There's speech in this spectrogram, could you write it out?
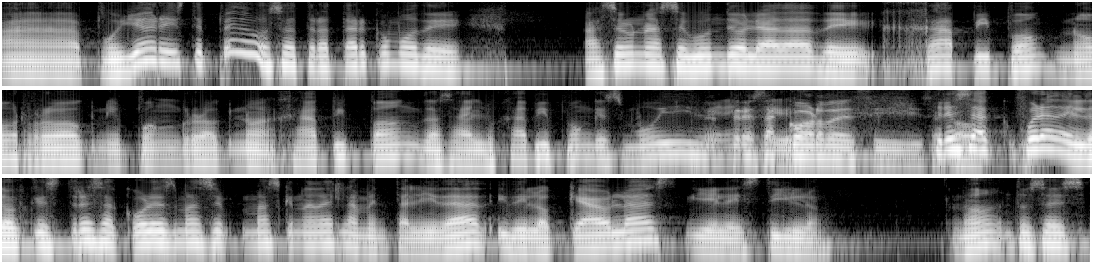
a apoyar este pedo. O sea, tratar como de hacer una segunda oleada de happy punk, no rock ni punk rock, no, happy punk. O sea, el happy punk es muy diferente. tres acordes y Tres fuera de lo que es tres acordes, más, más que nada es la mentalidad y de lo que hablas y el estilo, ¿no? Entonces,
